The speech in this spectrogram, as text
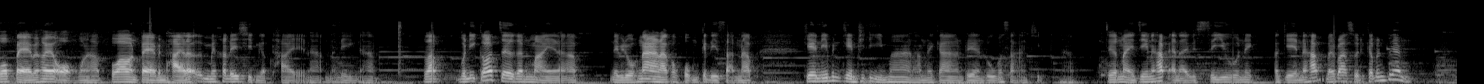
ก็แปลไม่ค่อยออกนะครับ เพราะว่ามันแปลเป็นไทยแล้วไม่ค่อยได้ชินกับไทยนะครับนั่นเองนะครับรับวันนี้ก็เจอกันใหม่นะครับ ในวิดีโอหน้านะครับกับผมกฤษสันะครับ เกมนี้เป็นเกมที่ดีมากนะครับในการเรียนรู้ภาษาอังกฤษนะครับ เจอกันใหม่จริงนะครับ and I will see you again นะครับบ๊ายบายสวัสดีครับเพื่อนๆ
